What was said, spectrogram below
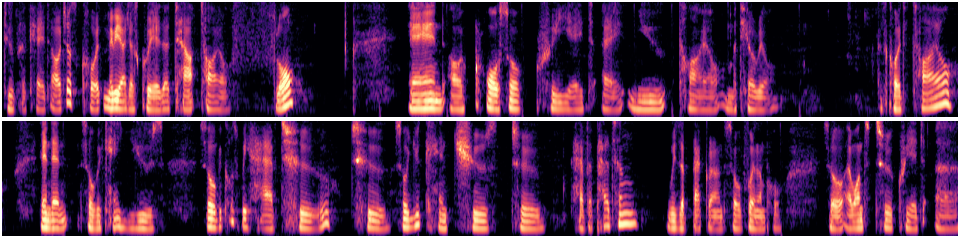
duplicate. I'll just call it. Maybe I just create a tile floor, and I'll also create a new tile material. Let's call it tile, and then so we can use. So because we have two, two, so you can choose to have a pattern with a background. So for example, so I want to create a,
